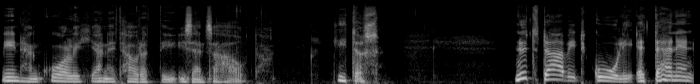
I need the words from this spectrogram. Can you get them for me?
Niin hän kuoli ja hänet haudattiin isänsä hautaan. Kiitos. Nyt David kuuli, että hänen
